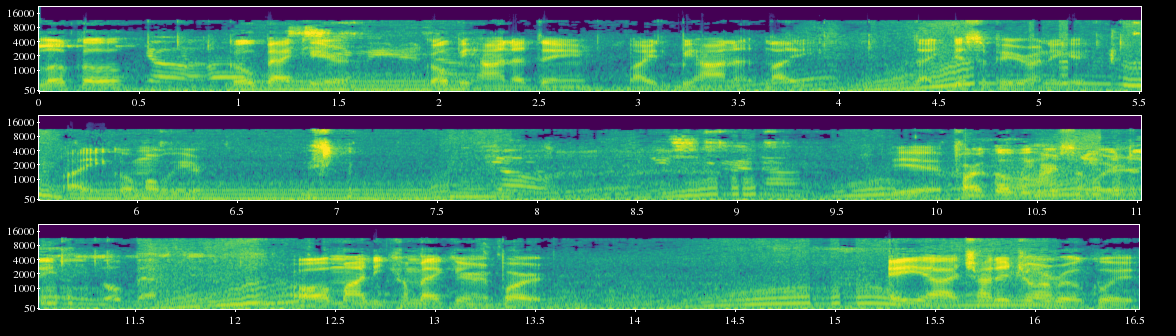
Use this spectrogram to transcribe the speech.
Loco, go back here. Go behind the thing, like behind it, like, like disappear, nigga. Like, come over here. yeah, park over here somewhere. Almighty, come back here and park. AI, try to join real quick.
